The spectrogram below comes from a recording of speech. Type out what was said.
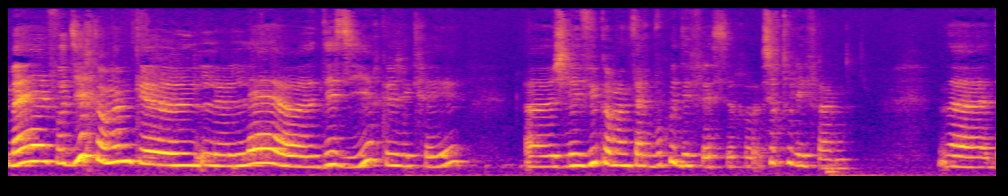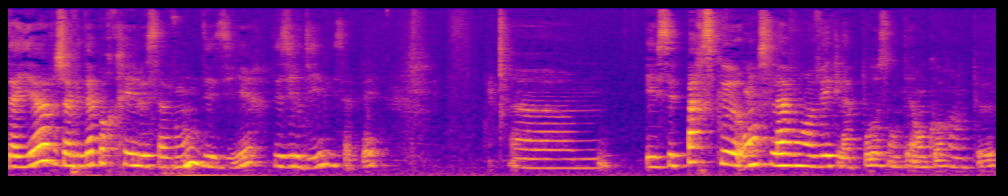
Mais il faut dire quand même que le lait euh, désir que j'ai créé, euh, je l'ai vu quand même faire beaucoup d'effets sur, euh, surtout les femmes. D'ailleurs, j'avais d'abord créé le savon Désir, Désir d'île, il s'appelait. et c'est parce qu'en se lavant avec, la peau sentait encore un peu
